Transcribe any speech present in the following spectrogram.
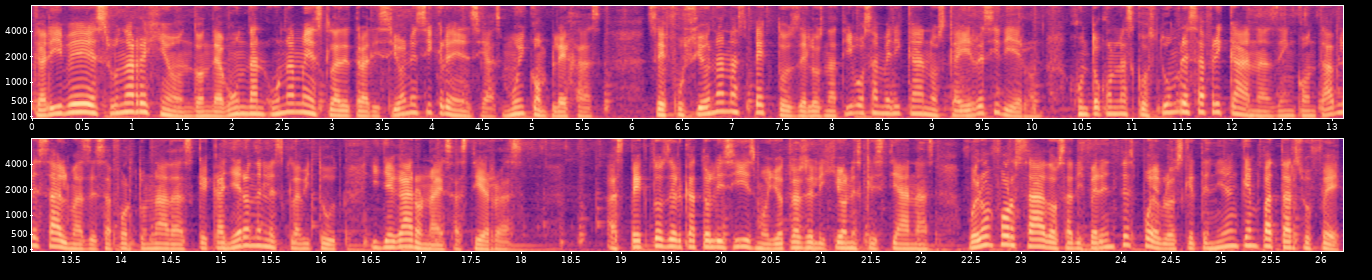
Caribe es una región donde abundan una mezcla de tradiciones y creencias muy complejas. Se fusionan aspectos de los nativos americanos que ahí residieron, junto con las costumbres africanas de incontables almas desafortunadas que cayeron en la esclavitud y llegaron a esas tierras. Aspectos del catolicismo y otras religiones cristianas fueron forzados a diferentes pueblos que tenían que empatar su fe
